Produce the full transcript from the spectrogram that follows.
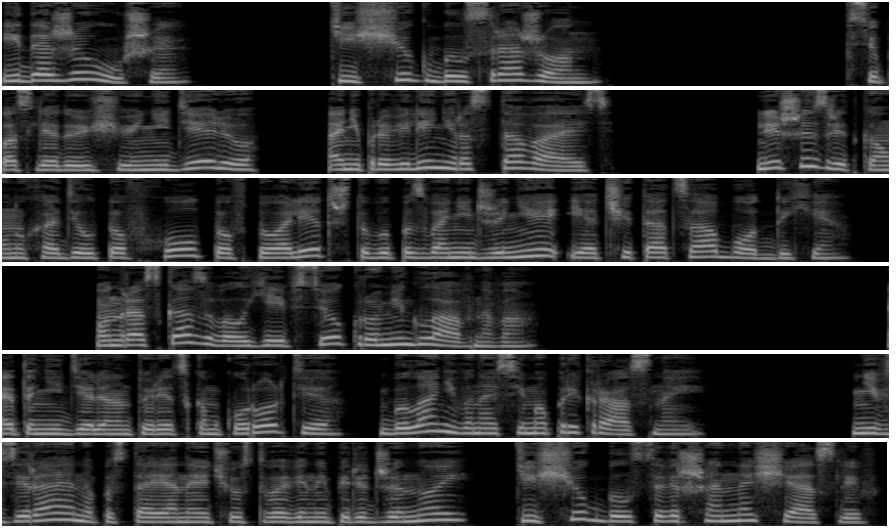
и даже уши. Тищук был сражен. Всю последующую неделю они провели не расставаясь. Лишь изредка он уходил то в холл, то в туалет, чтобы позвонить жене и отчитаться об отдыхе. Он рассказывал ей все, кроме главного. Эта неделя на турецком курорте была невыносимо прекрасной. Невзирая на постоянное чувство вины перед женой, Тищук был совершенно счастлив.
